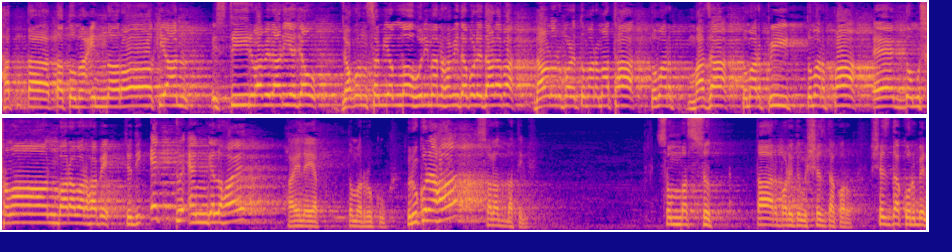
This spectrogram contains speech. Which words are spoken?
হাত্তা তাতমা ইন্না রাকিয়ান স্থিরভাবে দাঁড়িয়ে যাও। যখন সামি আল্লাহ হুলিমান হামিদা বলে দাঁড়াবা, দাঁড়ানোর পরে তোমার মাথা, তোমার মাজা, তোমার পিঠ, তোমার পা একদম সমান বরাবর হবে। যদি একটু অ্যাঙ্গেল হয় হয় আপ- তোমার রুকু। রুকু না হয় সলাদ বাতিল। সোম্মাসুদ তারপরে তুমি সেজদা করো সেজদা করবেন,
